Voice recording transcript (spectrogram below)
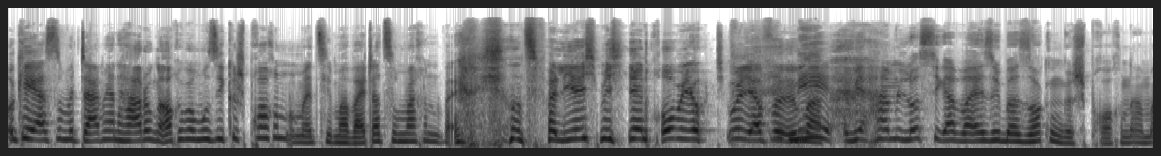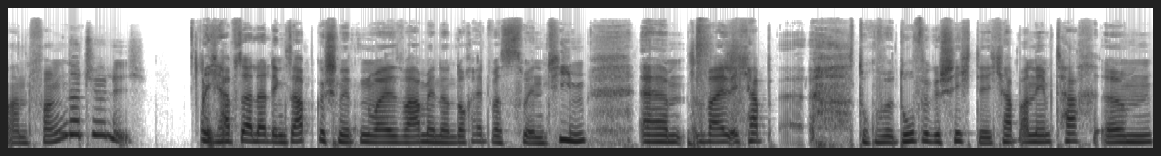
Okay, hast du mit Damian Hardung auch über Musik gesprochen, um jetzt hier mal weiterzumachen, weil sonst verliere ich mich hier in Romeo und Julia für immer. Nee, wir haben lustigerweise über Socken gesprochen am Anfang. Natürlich. Ich habe es allerdings abgeschnitten, weil es war mir dann doch etwas zu intim. Ähm, weil ich habe, äh, doofe, doofe Geschichte, ich habe an dem Tag, ähm,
